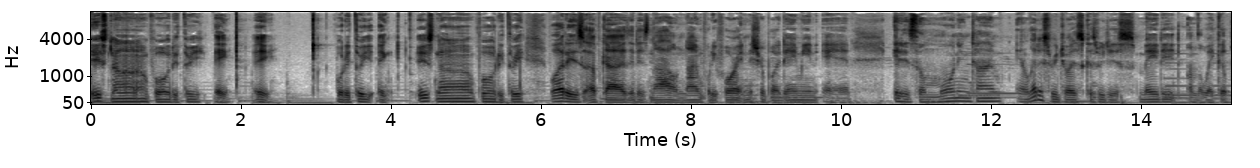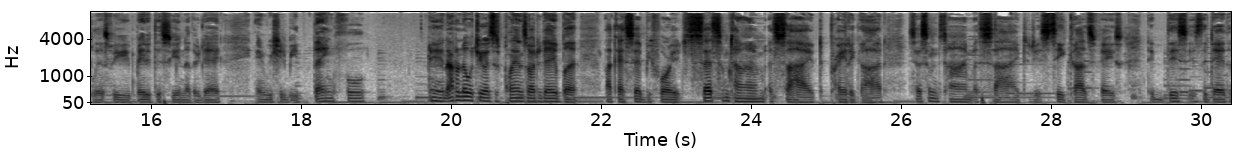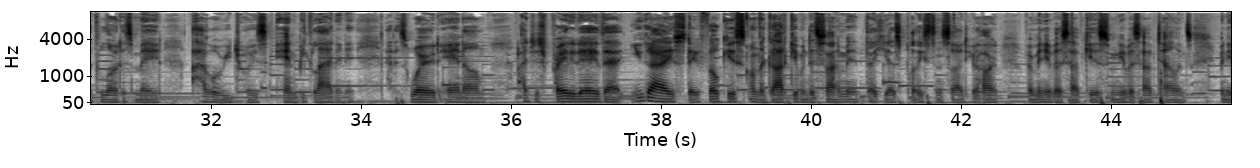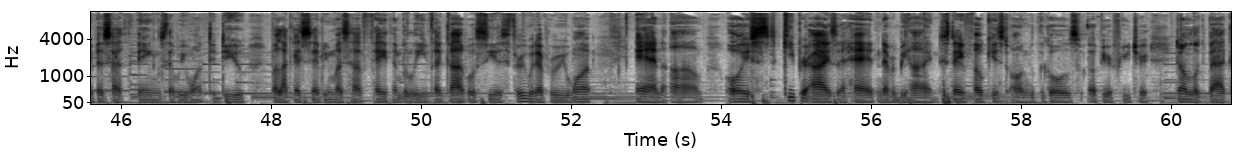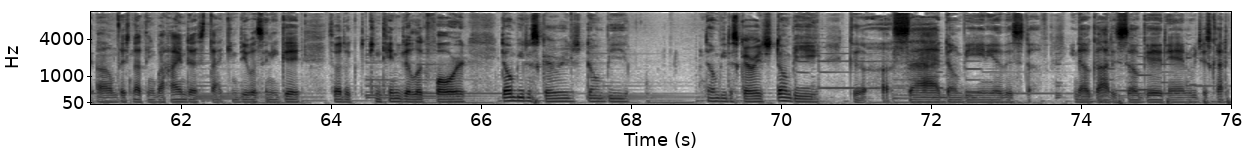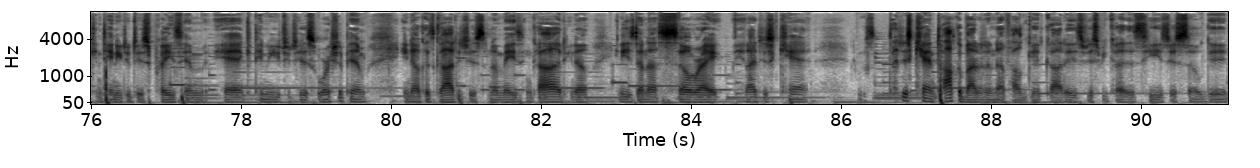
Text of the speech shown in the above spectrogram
It's 943. Hey, hey. 43. Hey. It's 943. What is up, guys? It is now 944, and it's your boy Damien, and it is the morning time. And let us rejoice because we just made it on the wake up list. We made it to see another day, and we should be thankful and I don't know what you guys' plans are today, but like I said before, set some time aside to pray to God. Set some time aside to just seek God's face. That this is the day that the Lord has made. I will rejoice and be glad in it at His word. And um, I just pray today that you guys stay focused on the God given assignment that He has placed inside your heart. For many of us have gifts, many of us have talents, many of us have things that we want to do. But like I said, we must have faith and believe that God will see us through whatever we want. And um, always keep your eyes ahead, never behind. Stay focused on the goals of your future. Don't look back. Um, there's nothing behind us that can do us any good. So to continue to look forward. Don't be discouraged. Don't be don't be discouraged. Don't be uh, sad. Don't be any of this stuff. You know, God is so good, and we just got to continue to just praise Him and continue to just worship Him, you know, because God is just an amazing God, you know, and He's done us so right. And I just can't. I just can't talk about it enough how good God is just because he's just so good.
